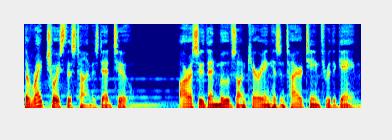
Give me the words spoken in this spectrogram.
the right choice this time is dead too. Arasu then moves on carrying his entire team through the game,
